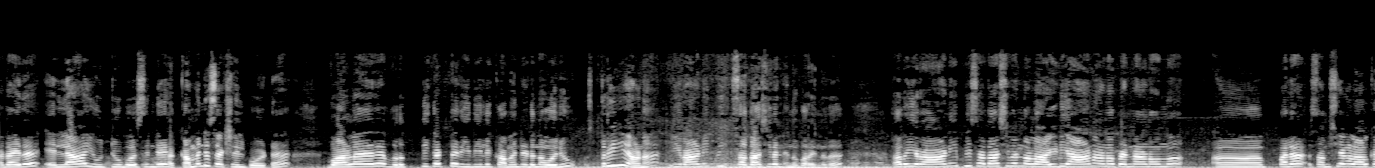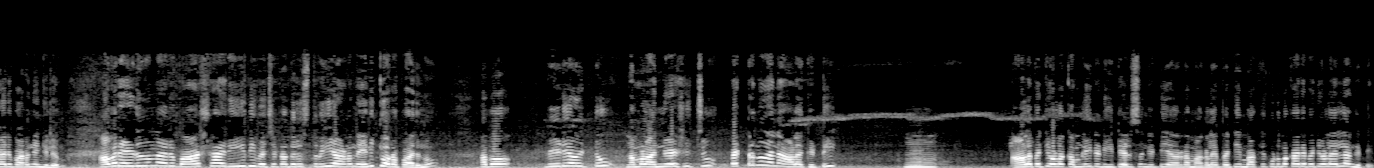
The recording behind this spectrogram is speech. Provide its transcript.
അതായത് എല്ലാ യൂട്യൂബേഴ്സിന്റെ കമന്റ് സെക്ഷനിൽ പോയിട്ട് വളരെ വൃത്തികെട്ട രീതിയിൽ കമന്റ് ഇടുന്ന ഒരു സ്ത്രീയാണ് ഈ റാണി പി സദാശിവൻ എന്ന് പറയുന്നത്. അപ്പൊ ഈ റാണി പി സദാശിവൻ എന്നുള്ള ഐഡിയ ആണാണോ പെണ്ണാണോ എന്ന് പല സംശയങ്ങൾ ആൾക്കാർ പറഞ്ഞെങ്കിലും അവരെഴുതുന്ന ഒരു ഭാഷാ രീതി വെച്ചിട്ട് അതൊരു സ്ത്രീയാണെന്ന് എനിക്ക് ഉറപ്പായിരുന്നു. അപ്പോൾ വീഡിയോ ഇട്ടു നമ്മൾ അന്വേഷിച്ചു പെട്ടെന്ന് തന്നെ ആളെ കിട്ടി. ആളെ പറ്റിയുള്ള കംപ്ലീറ്റ് ഡീറ്റെയിൽസും കിട്ടി അവരുടെ മകളെ പറ്റിയും ബാക്കി കുടുംബക്കാരെ പറ്റിയുള്ള എല്ലാം കിട്ടി.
